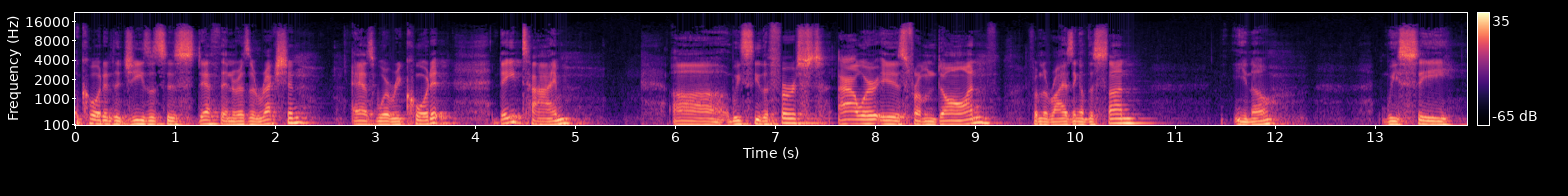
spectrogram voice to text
according to Jesus' death and resurrection, as were recorded. Daytime, uh, we see the first hour is from dawn, from the rising of the sun. You know, we see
